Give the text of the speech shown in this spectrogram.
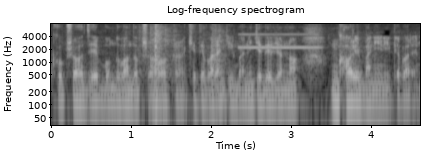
খুব সহজে বন্ধুবান্ধব সহ আপনারা খেতে পারেন কিংবা নিজেদের জন্য ঘরে বানিয়ে নিতে পারেন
